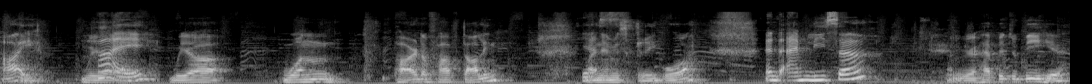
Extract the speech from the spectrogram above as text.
Hi. We Hi. Are, we are one part of Half Darling. My name is Gregor, And I'm Lisa. and we're happy to be here.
